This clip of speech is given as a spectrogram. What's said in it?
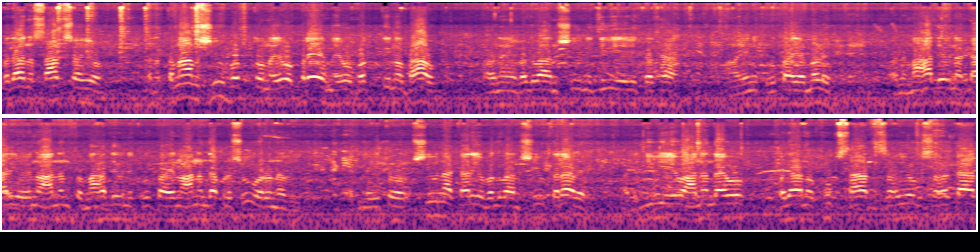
બધાનો સાથ સહયોગ અને તમામ શિવ ભક્તોનો એવો પ્રેમ, એવો ભક્તિનો ભાવ અને ભગવાન શિવની દિવ્ય એવી કથા એની કૃપાએ મળે. અને મહાદેવના કાર્યો એનો આનંદ, તો મહાદેવની કૃપા એનો આનંદ આપણે શું વર્ણવી એટલે એ તો શિવના કાર્યો ભગવાન શિવ કરાવે. અને દિવ્ય એવો આનંદ આવ્યો. બધાનો ખૂબ સાથ, સહયોગ, સહકાર,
